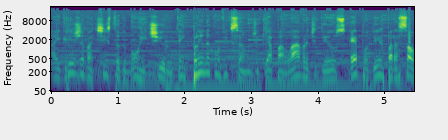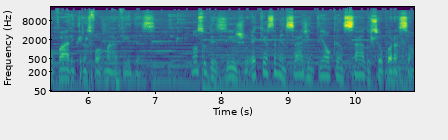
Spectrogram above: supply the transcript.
A Igreja Batista do Bom Retiro tem plena convicção de que a palavra de Deus é poder para salvar e transformar vidas. Nosso desejo é que essa mensagem tenha alcançado seu coração.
